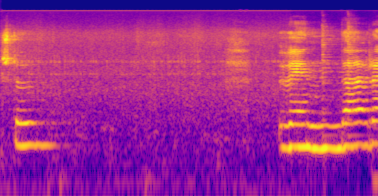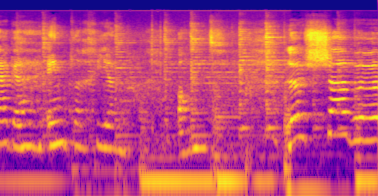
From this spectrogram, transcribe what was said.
still. Wenn der Regen endlich hier und löschen will,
